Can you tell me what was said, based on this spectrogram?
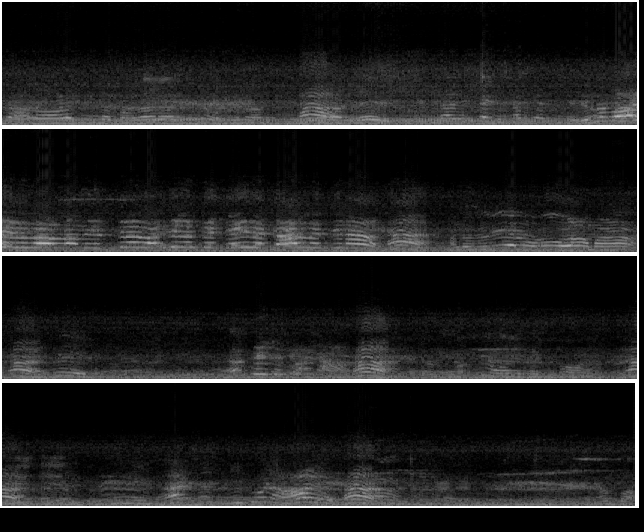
காலால இந்த என்னவா இருந்தாலும் நம்ம எத்தனை வஞ்சகத்தை செய்த காரணத்தினால் அந்த துரியன் உழுவலாமா ஆளு. ஏப்பா?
